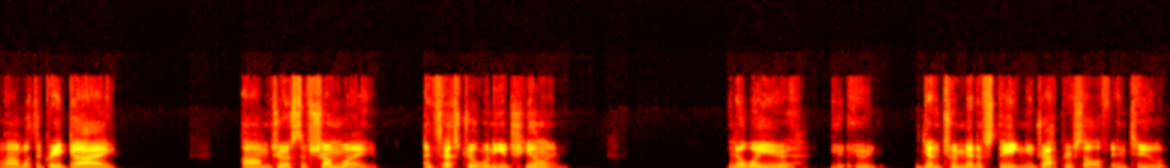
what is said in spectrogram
uh, with the great guy, um, Joseph Shumway, ancestral lineage healing. You know, where you, you, you get into a meditative state and you drop yourself into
